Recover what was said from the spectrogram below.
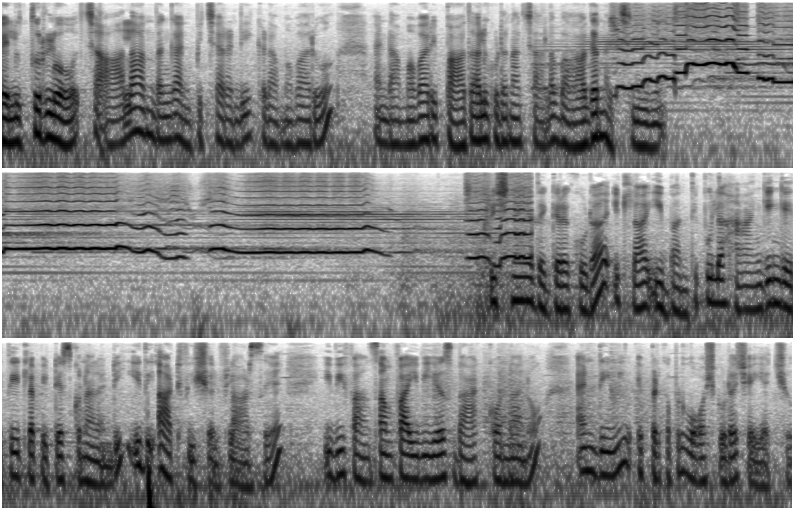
వెలుతురులో చాలా అందంగా అనిపించారండి ఇక్కడ అమ్మవారు. అండ్ అమ్మవారి పాదాలు కూడా నాకు చాలా బాగా నచ్చినాయి కృష్ణయ్య దగ్గర కూడా ఇట్లా ఈ బంతిపూల హ్యాంగింగ్ అయితే ఇట్లా పెట్టేసుకున్నానండి. ఇది ఆర్టిఫిషియల్ ఫ్లవర్సే ఇవి సమ్ ఫైవ్ ఇయర్స్ బ్యాక్ కొన్నాను. అండ్ దీన్ని ఎప్పటికప్పుడు వాష్ కూడా చేయొచ్చు.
